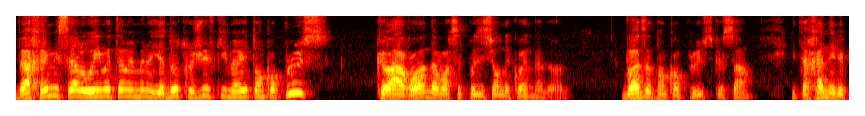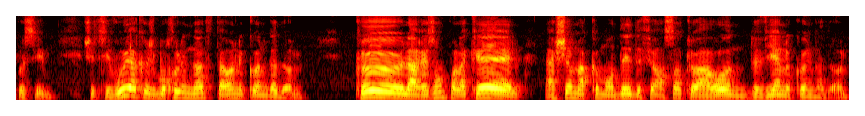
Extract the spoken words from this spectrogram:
Il y a d'autres juifs qui méritent encore plus que Aaron d'avoir cette position de Kohen Gadol encore plus que ça. il est possible. Que la raison pour laquelle Hachem a commandé de faire en sorte que Aaron devienne le Kohen Gadol,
